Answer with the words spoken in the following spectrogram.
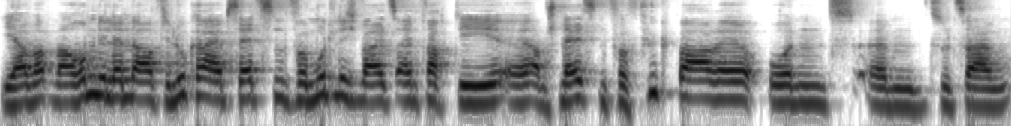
Ja, warum die Länder auf die Luca-App setzen? Vermutlich, weil es einfach die äh, am schnellsten verfügbare und ähm, sozusagen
